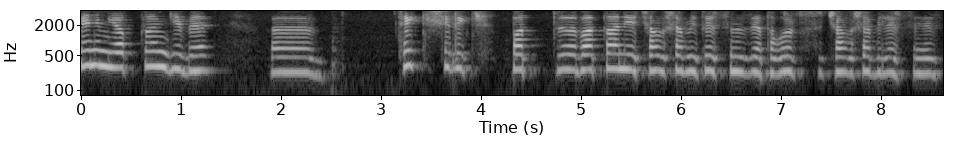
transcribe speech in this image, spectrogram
benim yaptığım gibi e, tek kişilik bat, battaniye çalışabilirsiniz, yatak örtüsü çalışabilirsiniz.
